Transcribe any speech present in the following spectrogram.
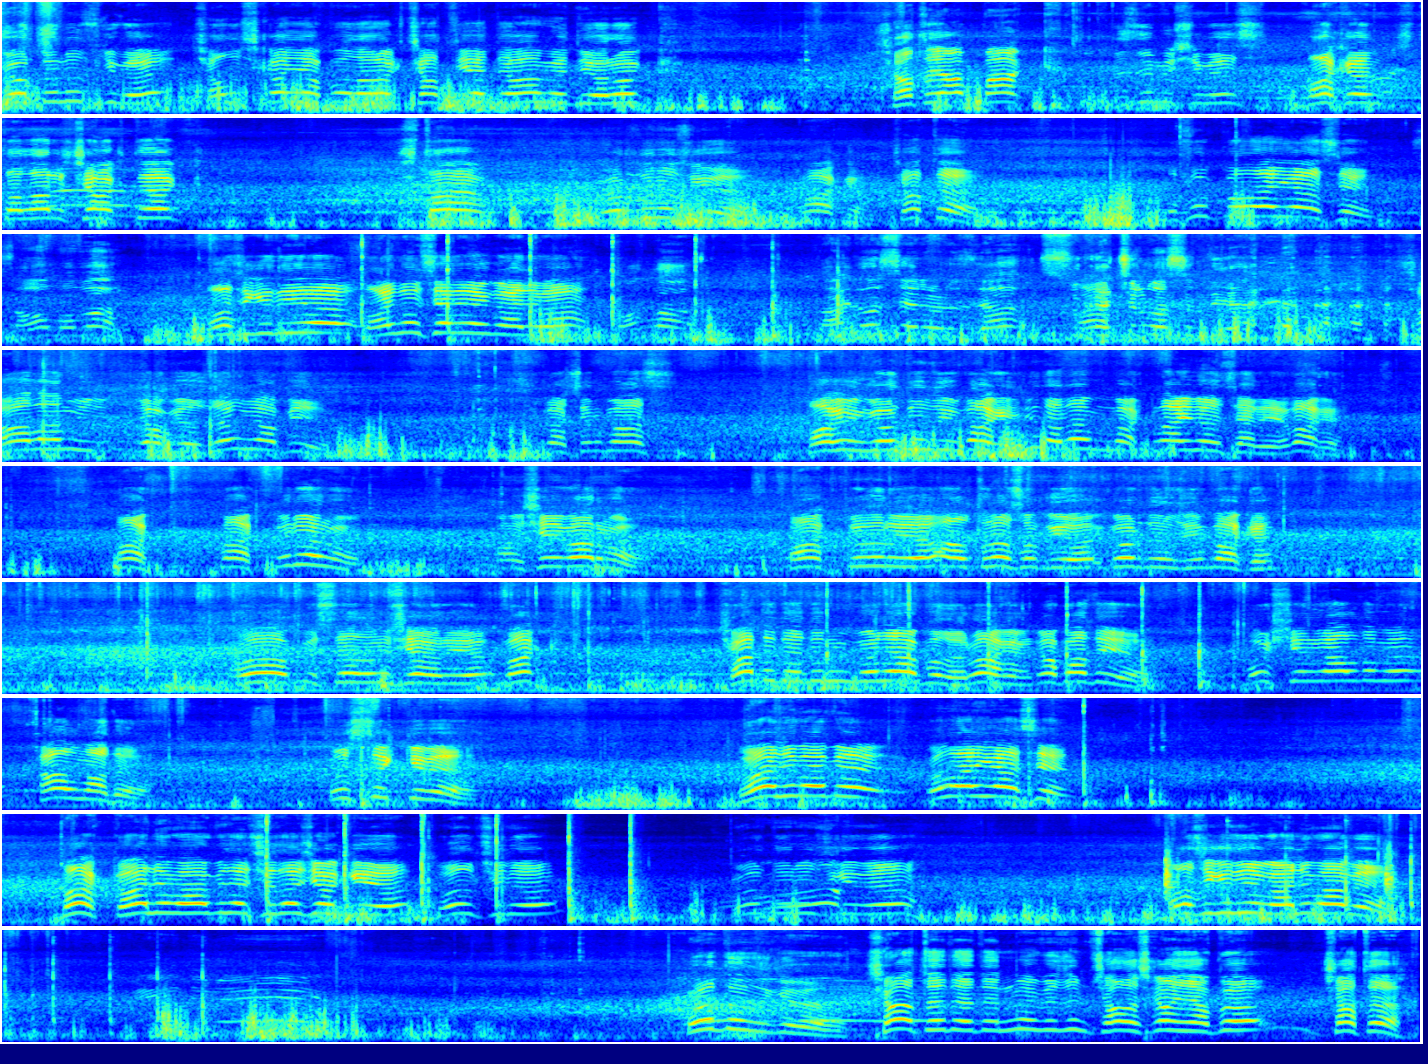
gördüğünüz gibi çalışkan yapı olarak çatıya devam ediyoruz. Çatı yapmak bizim işimiz. Bakın çıtaları çaktık. Çıta gördüğünüz gibi. Bakın çatı. Ufuk kolay gelsin. Sağ ol baba. Nasıl gidiyor? Layno seriyorsun galiba. Valla naylon seriyoruz ya. Su kaçırmasın diye. Sağlam yapıyoruz değil mi yapayım? Su kaçırmaz. Bakın gördüğünüz gibi bakın. Adam bak laynon seriyor bakın. Bak bak görüyor musun? Şey var mı? Bak kıvırıyor altına sokuyor. Gördüğünüz gibi bakın. Hop üstüne doğru çeviriyor. Bak. Çatı dediğim böyle yapılır. Bakın kapatıyor. Boş yer kaldı mı? Kalmadı. Fıstık gibi. Galip abi kolay gelsin. Bak Galip abi de çıta çakıyor. Ölçülü. Gördüğünüz gibi. Nasıl gidiyor Galip abi? Gördüğünüz gibi. Çatı dedin mi bizim çalışkan yapı çatı.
